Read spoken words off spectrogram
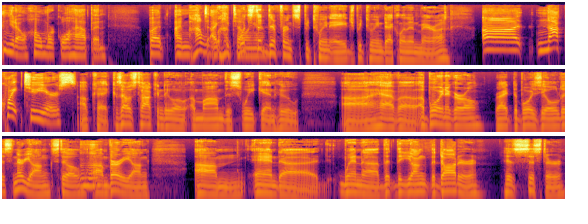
you know homework will happen. But I'm How, I keep telling her. what's her. the difference between age between Declan and Mara? Uh, not quite two years. Okay, because I was talking to a, a mom this weekend who uh, have a, a boy and a girl. Right, the boy's the oldest, and they're young still, um, very young. Um, and uh, when uh, the the young the daughter, his sister,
